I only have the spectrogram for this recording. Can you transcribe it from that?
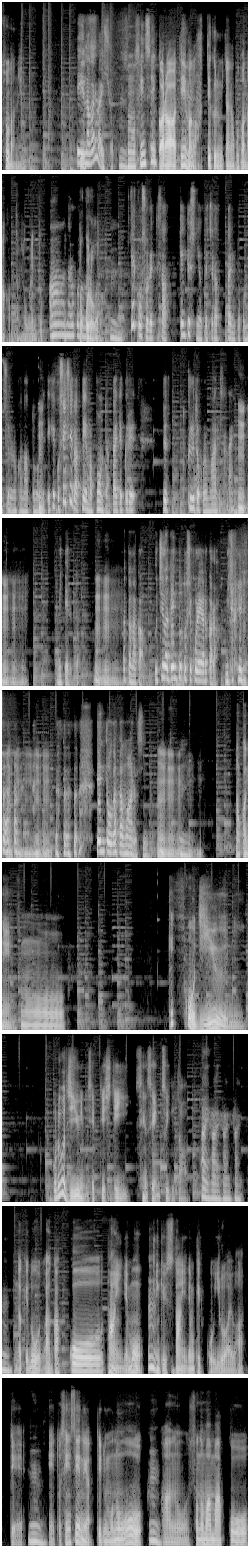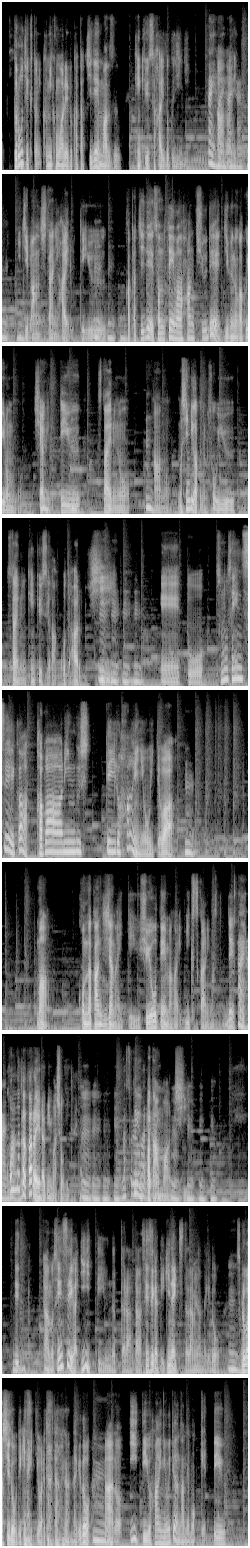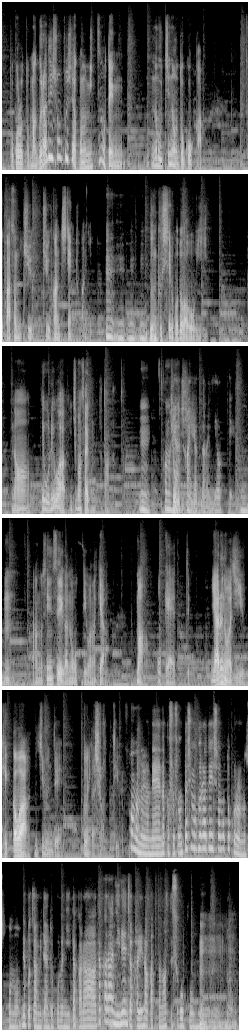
そうだね。ていう流れは一緒。うんその先生からテーマが降ってくるみたいなことはなかったね、俺のとこ。ああ、なるほど。ところがなるほどうん。結構それってさ、研究室によって違ったりとかもするのかなと思ってて、結構先生がテーマポンと与えてくれるくるところもあるじゃない？うんうんうん見てると。うん。うんうんうんあとなんか、うちは伝統としてこれやるから、みたいうんなうんうんうん 伝統型もあるし。うんうんうんうんうんなんかね、その、結構自由に、俺は自由に設定していい先生についてたはいはいはいはい。うん。だけど、あ学校単位でも、うん研究室単位でも結構色合いはあって、うん。えー、と先生のやってるものをうん。あのそのままこうプロジェクトに組み込まれる形でまず研究室配属時に一番下に入るってうんいう形で、そのテーマの範疇で自分の学位論文を仕上げるっていうスタイルの,、うん。あのまあ、心理学でもそういうスタイルの研究室や学校ってあるし、うんうんうんうん。えー、とその先生がカバーリングしている範囲においてはうん。まあこんな感じじゃないっていう主要テーマがいくつかあります。ので、このはいはい。この中から選びましょうみたいな。うんうんうんっていうパターンもあるし。うんうんうんであの先生がいいって言うんだったらだから先生ができないって言ったらダメなんだけど、うんうんそれは指導できないって言われたらダメなんだけど、うんあのいいっていう範囲においては何でも OK っていうところと、まあ、グラデーションとしてはこの3つの点のうちのどこかとかその中中間地点とかに分布してることが多いな。で俺は一番最後のパターンだった。うんこの範囲だったらいいよって。うんうん。あの先生がノーって言わなきゃまあ OK ってやるのは自由結果は自分でどうにかしろっていう。そうなのよね。なんかさ、私もグラデーションのところのそこの猫ちゃんみたいなところにいたから、だから2年じゃ足りなかったなってすごく思うの。うんうんうん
